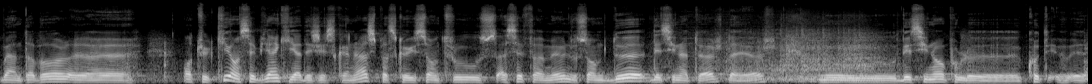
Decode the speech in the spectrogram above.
Ben, D'abord, euh, en Turquie, on sait bien qu'il y a des Ashkénazes parce qu'ils sont tous assez fameux. Nous sommes deux dessinateurs d'ailleurs. Nous dessinons pour le. Euh,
